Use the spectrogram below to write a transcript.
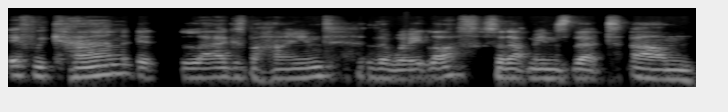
if we can, it lags behind the weight loss. So that means that um,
